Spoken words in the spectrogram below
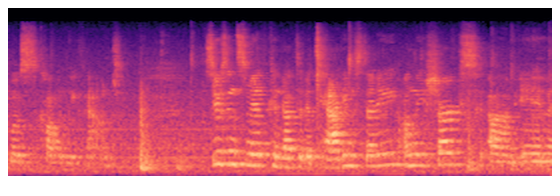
most commonly found. Susan Smith conducted a tagging study on these sharks um, in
